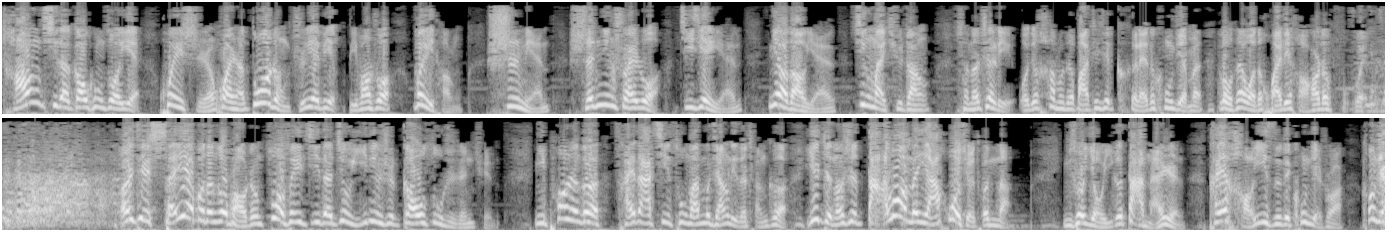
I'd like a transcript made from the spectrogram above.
长期的高空作业会使人患上多种职业病，比方说胃疼、失眠、神经衰弱、肌腱炎、尿道炎、静脉曲张。想到这里，我就恨不得把这些可怜的空姐们搂在我的怀里，好好的抚慰。而且谁也不能够保证坐飞机的就一定是高素质人群，你碰上个财大气粗、蛮不讲理的乘客，也只能是打落门牙、和血吞呐。你说有一个大男人，他也好意思对空姐说：“空姐，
